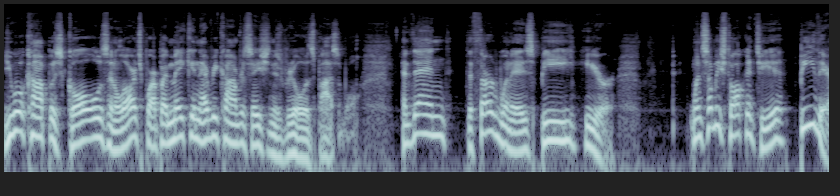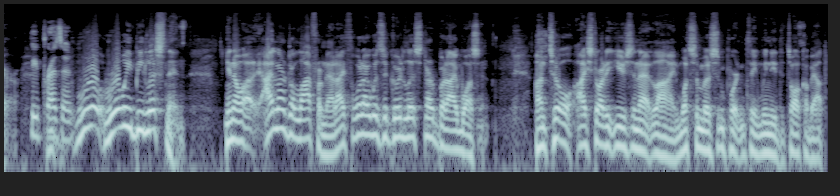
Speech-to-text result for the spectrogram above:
You will accomplish goals in a large part by making every conversation as real as possible. And then the third one is be here. When somebody's talking to you, be there. Be present. Real, really be listening. You know, I, I learned a lot from that. I thought I was a good listener, but I wasn't until I started using that line. What's the most important thing we need to talk about?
